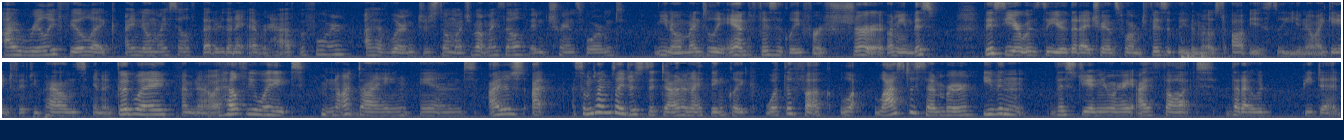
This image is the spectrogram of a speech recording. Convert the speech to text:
I really feel like I know myself better than I ever have before. I have learned just so much about myself and transformed, you know, mentally and physically for sure. I mean, this this year was the year that I transformed physically the most, obviously. You know, I gained 50 pounds in a good way. I'm now a healthy weight. I'm not dying. And I just, I, sometimes I just sit down and I think, like, what the fuck? L- last December, even this January, I thought that I would be dead.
